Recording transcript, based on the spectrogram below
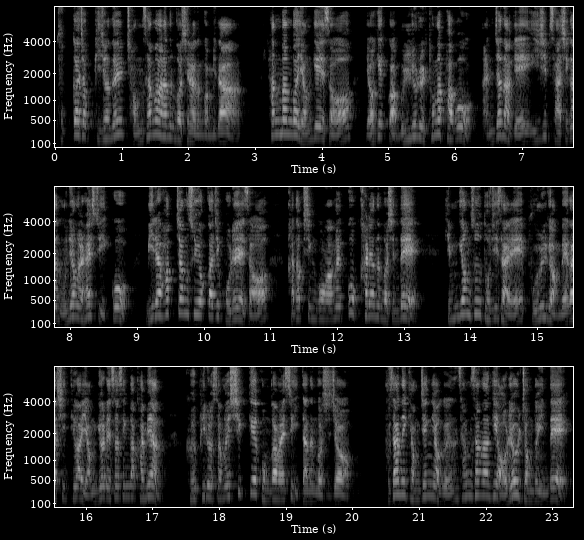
국가적 비전을 정상화하는 것이라는 겁니다. 항만과 연계해서 여객과 물류를 통합하고 안전하게 24시간 운영을 할 수 있고 미래 확장 수요까지 고려해서 가덕신공항을 꼭 하려는 것인데 김경수 도지사의 부울경 메가시티와 연결해서 생각하면 그 필요성을 쉽게 공감할 수 있다는 것이죠. 부산의 경쟁력은 상상하기 어려울 정도인데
